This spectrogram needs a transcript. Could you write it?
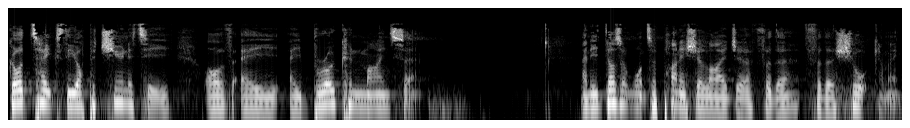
God takes the opportunity of a, a broken mindset and he doesn't want to punish Elijah for the, for the shortcoming.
